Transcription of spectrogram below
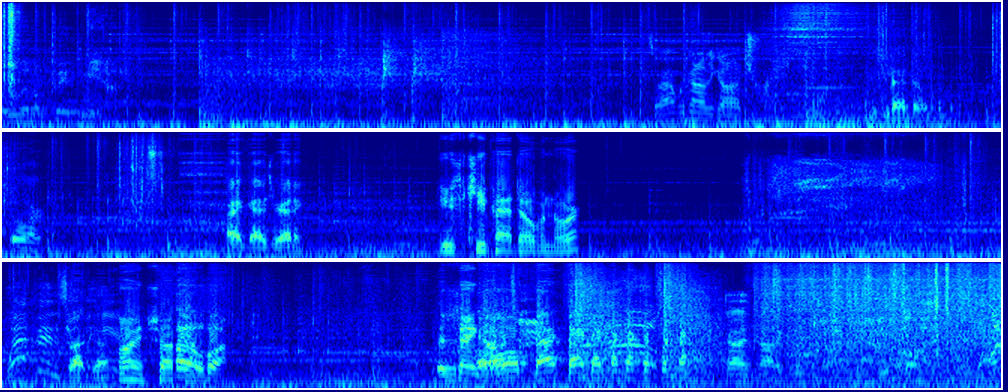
A little pick-me-up. So aren't we gonna be on a train? You tried to open the door. Alright guys, you ready? Use keypad to open door. Shotgun. Alright, shotgun. Oh, fuck. There's a tank Oh, on back, back, back, back, back, back, back, back. Guy's not a good guy. Watch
